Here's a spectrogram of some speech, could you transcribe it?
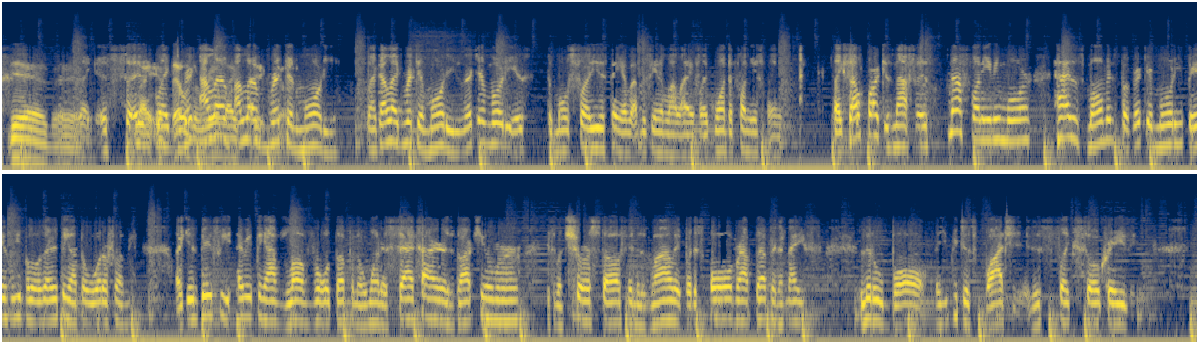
Yeah, man. Like it's, it's like, like Rick, I love I love Rick and Morty. Like I like Rick and Morty. Rick and Morty is the most funniest thing I've ever seen in my life. Like one of the funniest things. Like South Park is not it's not funny anymore. It has its moments, but Rick and Morty basically blows everything out the water from me. Like it's basically everything I've loved rolled up into one. It's satire, it's dark humor, it's mature stuff, and it's violent, but it's all wrapped up in a nice little ball, and you can just watch it. It's like so crazy.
